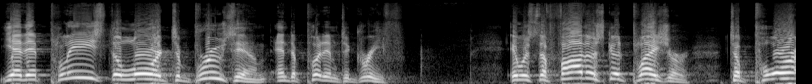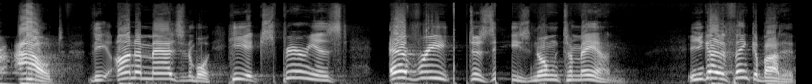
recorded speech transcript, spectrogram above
"Yet it pleased the Lord to bruise him and to put him to grief." It was the Father's good pleasure to pour out the unimaginable. He experienced every disease known to man. And you got to think about it.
